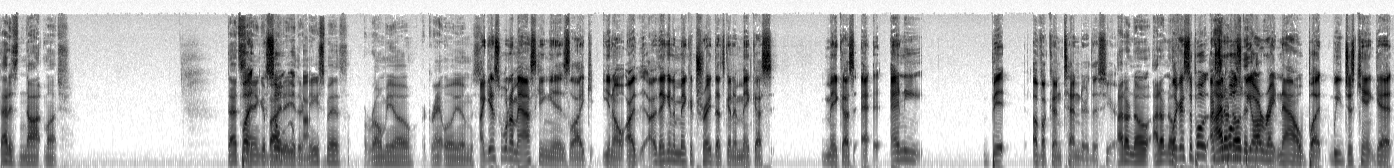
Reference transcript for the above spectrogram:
That is not much. That's But, saying goodbye so, to either uh, Nesmith or Romeo or Grant Williams. I guess what I'm asking is like, you know, are are they going to make a trade that's going to make us make us a, any bit of a contender this year? I don't know. I don't know. like I suppose I I suppose we the- are right now, but we just can't get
